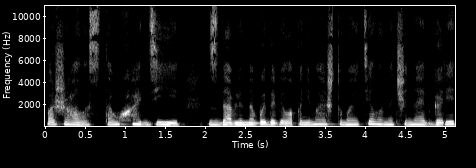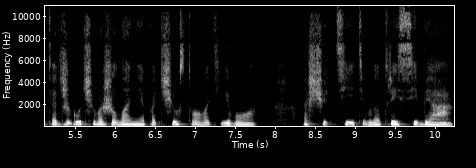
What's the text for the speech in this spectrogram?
«Пожалуйста, уходи!» Сдавленно выдавила, понимая, что мое тело начинает гореть от жгучего желания почувствовать его. Ощутить внутри себя.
